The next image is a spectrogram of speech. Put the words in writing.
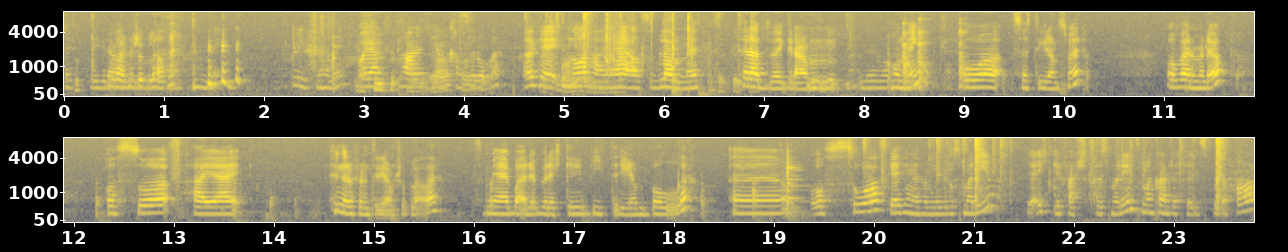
30 Varm sjokolade. Flytende honning. Og jeg tar i en kasserolle. Ok, nå har jeg altså blandet 30 gram honning og 70 gram smør. Og varmer det opp. Og så har jeg 150 gram sjokolade, som jeg bare brekker i biter i en bolle. Eh, og så skal jeg finne frem litt rosmarin. Jeg har ikke fersk rosmarin, som man kanskje helst burde ha.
